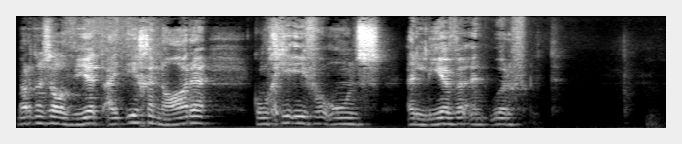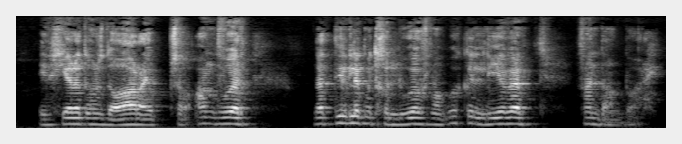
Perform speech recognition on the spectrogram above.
Maar dat ons sal weet uit u genade kom gee u vir ons 'n lewe in oorvloed. En gee dat ons daarop sal antwoord natuurlik met geloof maar ook 'n lewe van dankbaarheid.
